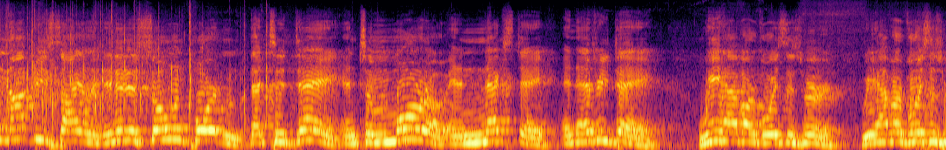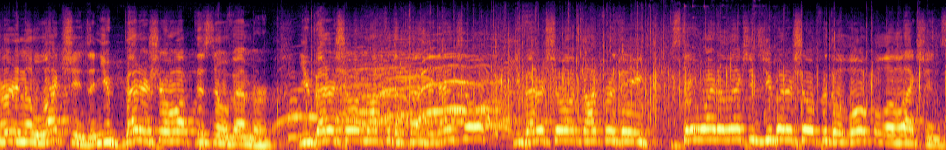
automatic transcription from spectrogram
will not be silent. And it is so important that today and tomorrow and next day and every day we have our voices heard. We have our voices heard in elections, and you better show up this November. You better show up not for the presidential, you better show up not for the statewide elections, you better show up for the local elections,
